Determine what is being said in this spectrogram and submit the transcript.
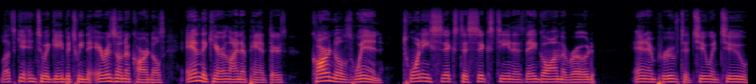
let's get into a game between the Arizona Cardinals and the Carolina Panthers. Cardinals win 26 to 16 as they go on the road and improve to 2 and 2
